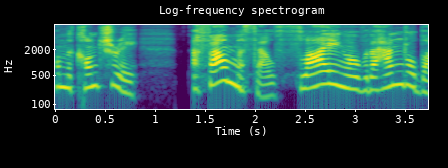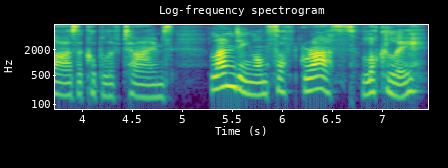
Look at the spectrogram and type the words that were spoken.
On the contrary, I found myself flying over the handlebars a couple of times, landing on soft grass, luckily.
